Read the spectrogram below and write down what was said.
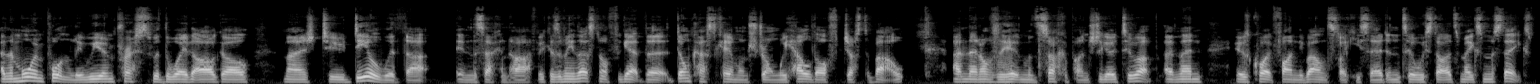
And then more importantly, you impressed with the way that Argyle managed to deal with that in the second half? Because, I mean, let's not forget that Doncaster came on strong. We held off just about and then obviously hit them with a sucker punch to go two up. And then it was quite finely balanced, like you said, until we started to make some mistakes.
